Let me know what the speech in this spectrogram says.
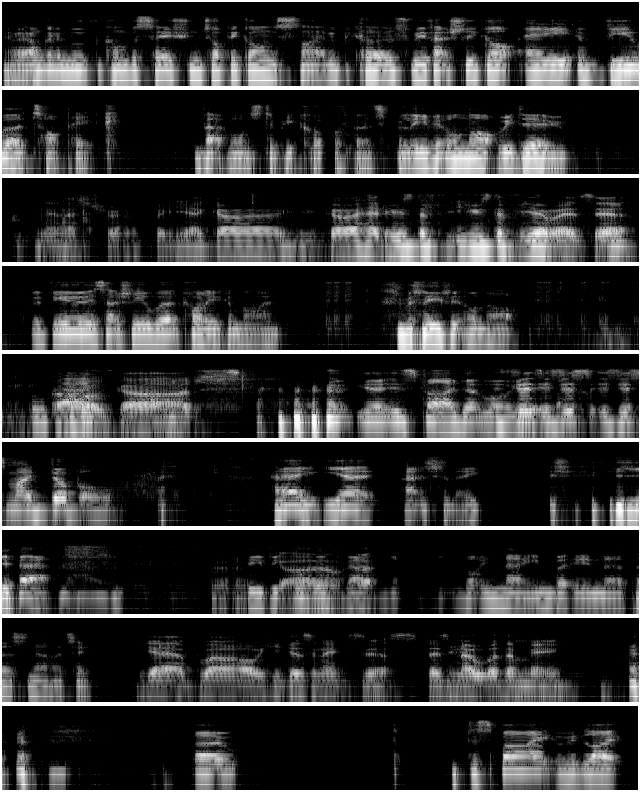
Anyway, I'm going to move the conversation topic on slightly because we've actually got a viewer topic that wants to be covered. Believe it or not, we do. Yeah, that's true. But yeah, go go ahead. Who's the who's the viewer? Is it? The viewer is actually a work colleague of mine. Believe it or not. Okay. Oh God. yeah, it's fine. Don't worry. Is this, is this is this my double? Hey, yeah, actually, yeah. The, the God, other uh, not in name, but in uh, personality. yeah, well, he doesn't exist. There's no other me. So, despite like,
